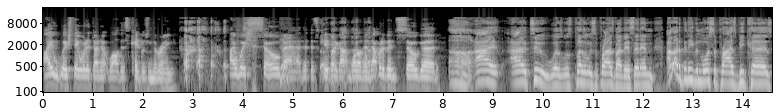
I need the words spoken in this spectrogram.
I wish they would have done it while this kid was in the ring. I wish so bad that this kid would have gotten blood on him. That would have been so good. Oh, I I too was was pleasantly surprised by this, and and I might have been even more surprised because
